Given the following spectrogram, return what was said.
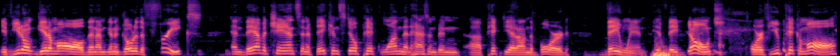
If you don't get them all, then I'm going to go to the freaks, and they have a chance. And if they can still pick one that hasn't been uh, picked yet on the board, they win. If they don't, or if you pick them all,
